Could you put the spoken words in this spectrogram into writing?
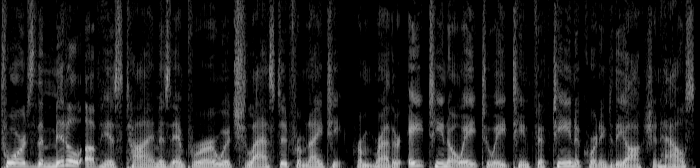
towards the middle of his time as emperor, which lasted from 19, from rather 1808 to 1815, according to the auction house.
